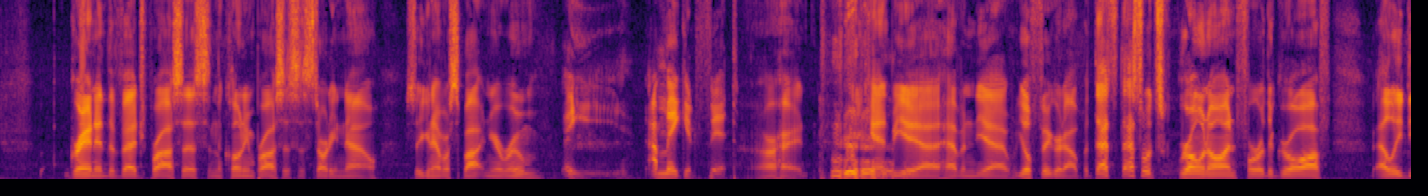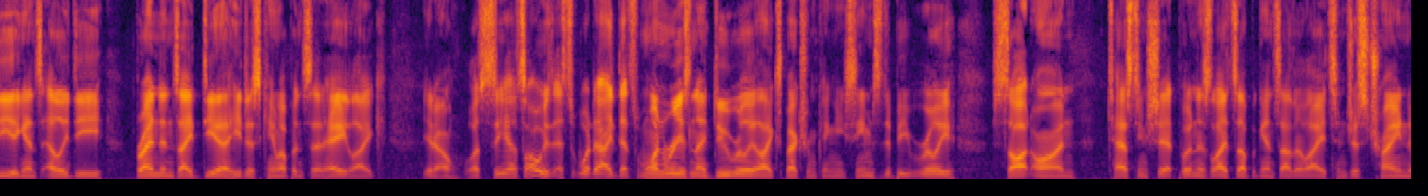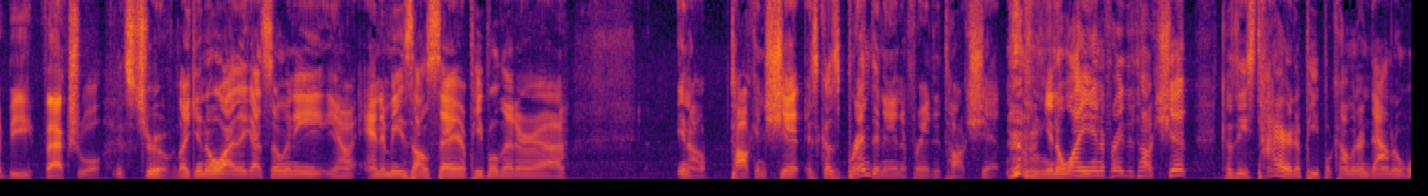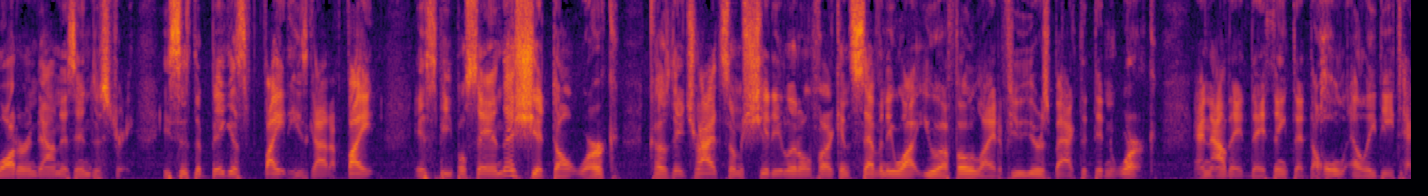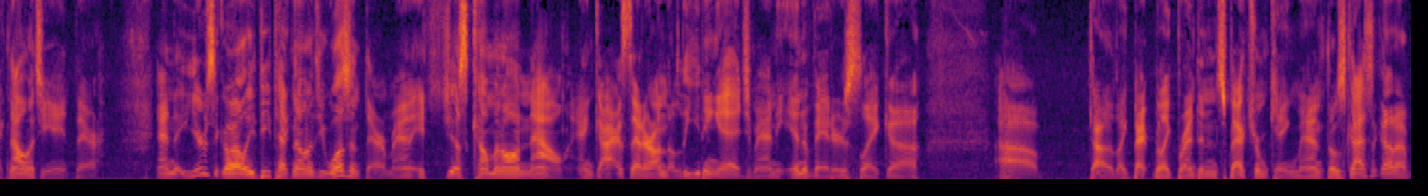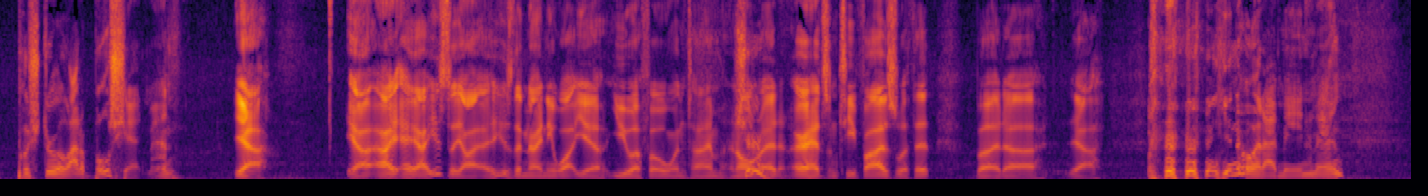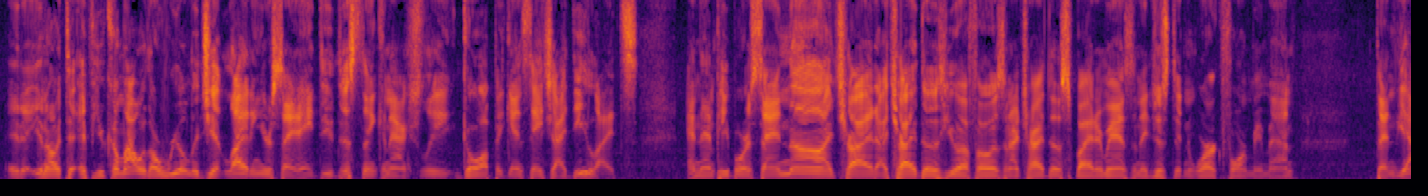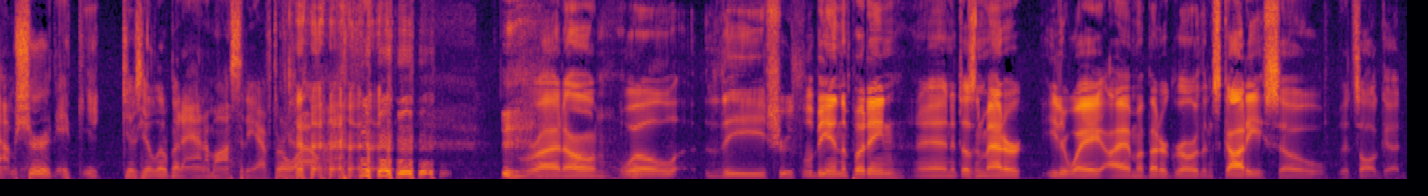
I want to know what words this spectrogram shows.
Granted, the veg process and the cloning process is starting now, so you can have a spot in your room. Hey, I make it fit. All right, you can't be uh, having. Yeah, you'll figure it out. But that's that's what's growing on for the grow off LED against LED. Brendan's idea. He just came up and said, "Hey, like." You know, let's see. That's always that's what I. That's one reason I do really like Spectrum King. He seems to be really sought on testing shit, putting his lights up against other lights, and just trying to be factual. It's true. Like you know why they got so many you know enemies? I'll say or people that are uh, you know talking shit is because Brendan ain't afraid to talk shit. you know why he ain't afraid to talk shit? Because he's tired of people coming and down and watering down this industry. He says the biggest fight he's got to fight is people saying this shit don't work because they tried some shitty little fucking 70 watt UFO light a few years back that didn't work. And now they, they think that the whole LED technology ain't there. And years ago, LED technology wasn't there, man. It's just coming on now. And guys that are on the leading edge, man, the innovators like uh, uh, uh, like like Brendan and Spectrum King, man. Those guys have got to push through a lot of bullshit, man. Yeah. Yeah, I hey, I used the I used the 90 watt yeah, UFO one time and all red. Or I had some T5s with it, but uh, yeah, you know what I mean, man. It, you know, to, if you come out with a real legit light and you're saying, "Hey, dude, this thing can actually go up against HID lights," and then people are saying, "No, I tried, I tried those UFOs and I tried those Spider Mans and they just didn't work for me, man." Then yeah, I'm sure it, it gives you a little bit of animosity after a while, right on. Well, the truth will be in the pudding, and it doesn't matter either way. I am a better grower than Scotty, so it's all good.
